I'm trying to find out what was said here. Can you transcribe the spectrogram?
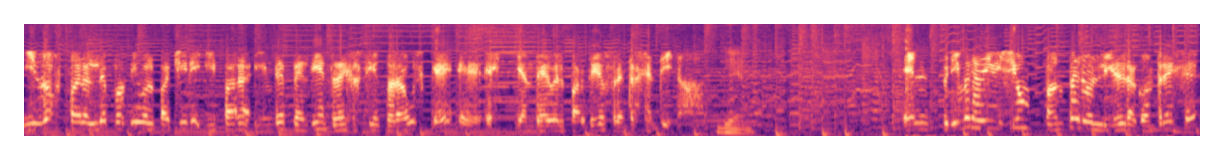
y dos para el Deportivo El Pachiri y para Independiente de Jacinto Arauz, que eh, es quien debe el partido frente a Argentina. Bien. En primera división, Pampero lidera con 13,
